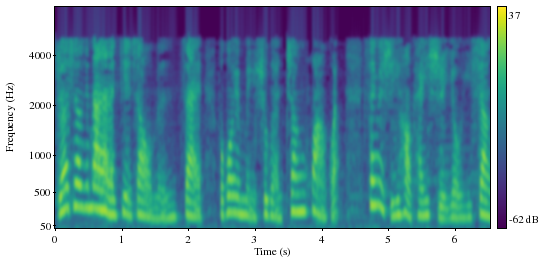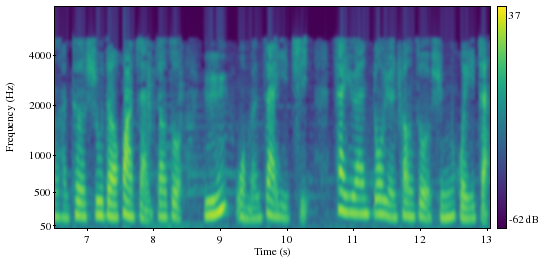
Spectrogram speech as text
主要是要跟大家来介绍我们在佛光园美术馆彰画馆三月十一号开始有一项很特殊的画展，叫做《与我们在一起》蔡玉安多元创作巡回展，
